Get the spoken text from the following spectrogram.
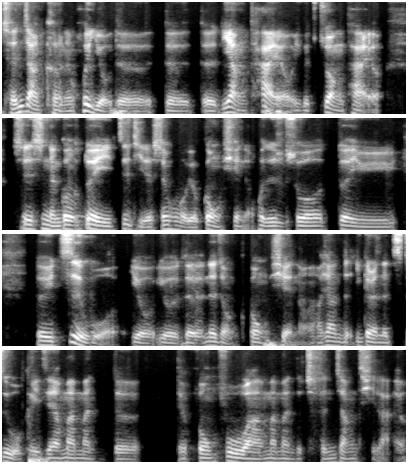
成长可能会有的的的样态哦，一个状态哦，是是能够对自己的生活有贡献的，或者是说对于对于自我有有的那种贡献哦，好像一个人的自我可以这样慢慢的。的丰富啊，慢慢的成长起来哦。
